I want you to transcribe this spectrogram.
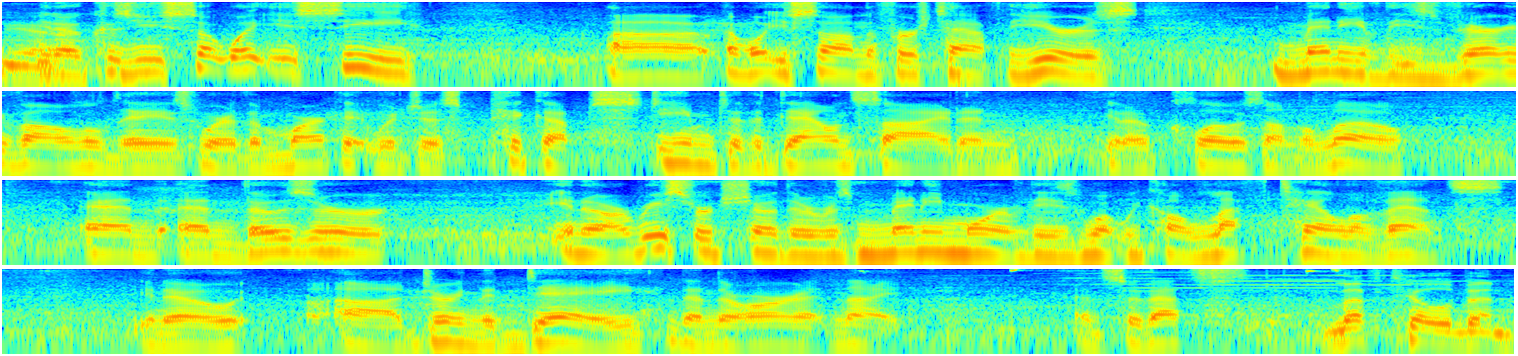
Yeah. You know, because you saw what you see, uh, and what you saw in the first half of the year is many of these very volatile days where the market would just pick up steam to the downside and you know close on the low, and and those are, you know, our research showed there was many more of these what we call left tail events, you know, uh, during the day than there are at night, and so that's Left tail event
